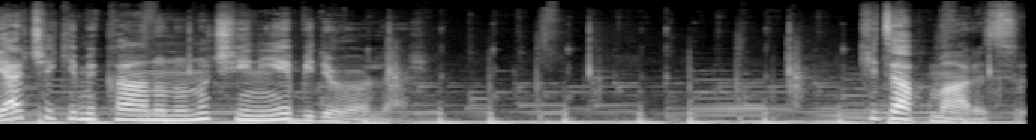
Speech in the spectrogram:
yer çekimi kanununu çiğneyebiliyorlar. Kitap mağarası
